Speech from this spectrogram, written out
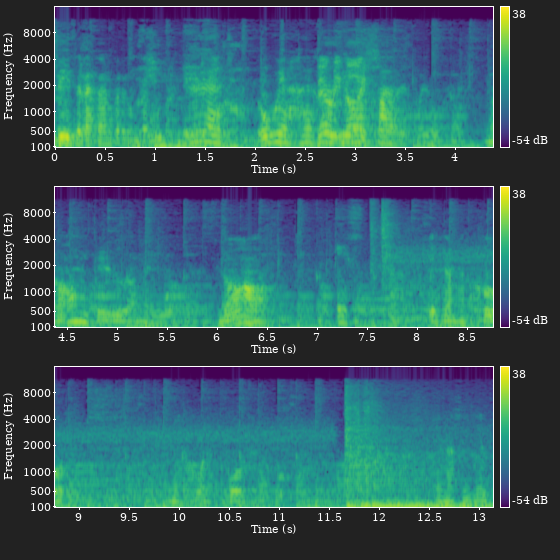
Sí, se la están preguntando. Has Very cogido la nice. espada de fuego. No, mi querido amigo. No. Esta es la mejor. Mejora por respeto. En la siguiente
